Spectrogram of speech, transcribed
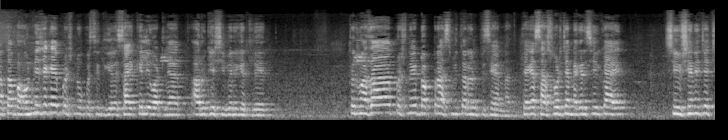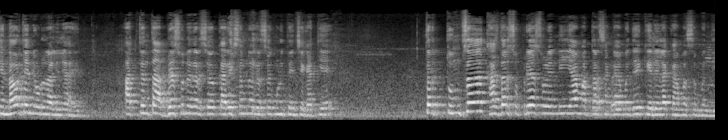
आता भावनेचे काही प्रश्न उपस्थित केले सायकली वाटल्यात आरोग्य शिबिर घेतलेत तर माझा प्रश्न आहे डॉक्टर अस्मिता रणपिसे यांना. त्या काय सासवडच्या नगरसेविका आहेत शिवसेनेच्या चिन्हावर त्या निवडून आलेल्या आहेत. अत्यंत अभ्यासू नगरसेवक कार्यक्षम नगरसेवक म्हणून त्यांची ख्याती आहे. तर तुमचं खासदार सुप्रिया सुळेंनी या मतदारसंघामध्ये केलेल्या कामासंबंधी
